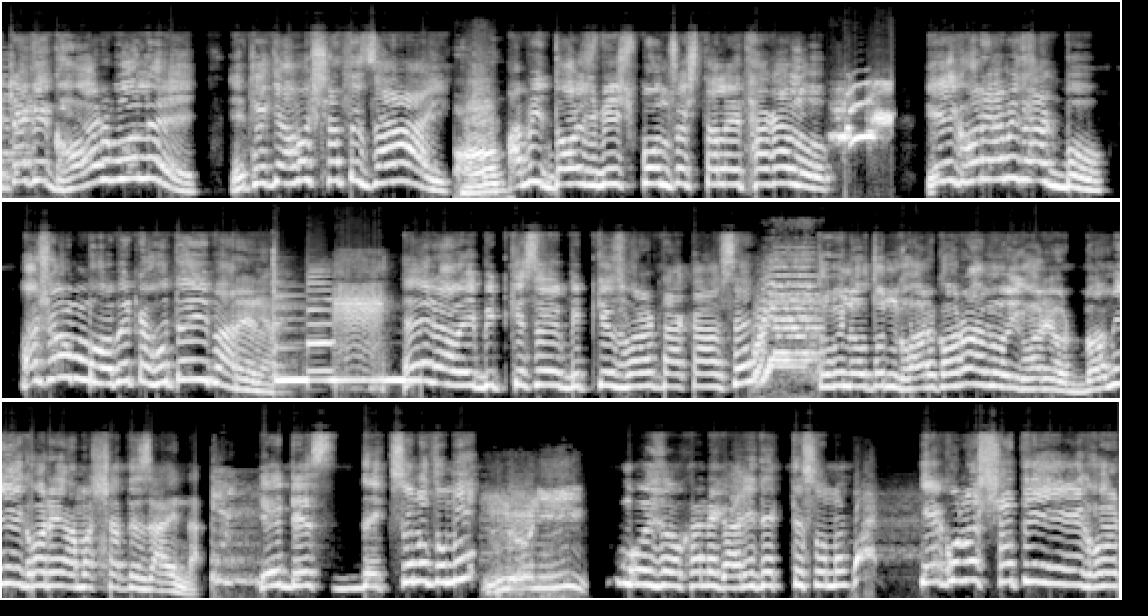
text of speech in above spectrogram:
এটাকে ঘর বলে? এটা কি আমার সাথে যায়? আমি দশ বিশ পঞ্চাশ তলায় থাকালো। এই ঘরে আমি থাকব। অসম্ভব এটা হতেই পারে না। এই না ওই বিটকেসে বিটকেস ভরা টাকা আছে। তুমি নতুন ঘর করো আমি ওই ঘরে উঠবো। আমি এই ঘরে আমার সাথে যাই না। এই ড্রেস দেখছ না তুমি? ওই যে ওখানে গাড়ি দেখতেছো না? এগুলোর সাথে এ ঘর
